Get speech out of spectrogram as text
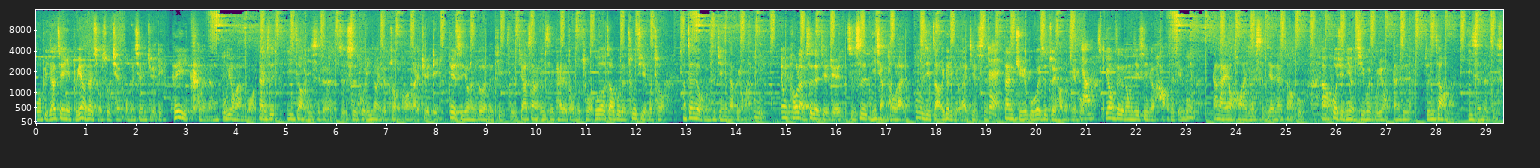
我比较建议不要在手术前我们先决定，可以可能不用按摩，但是依照医师的指示或依照你的状况来决定。确实有很多人的体质，加上医师开的都不错，所有照顾的初期也不错。那真的，我们是建议他不用按摩，用偷懒式的解决，只是你想偷懒，自己找一个理由来解释，对但绝不会是最好的结果。了解希望这个东西是一个好的结果，当然要花一些时间来照顾。那或许你有机会不用，但是遵照医生的指示。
